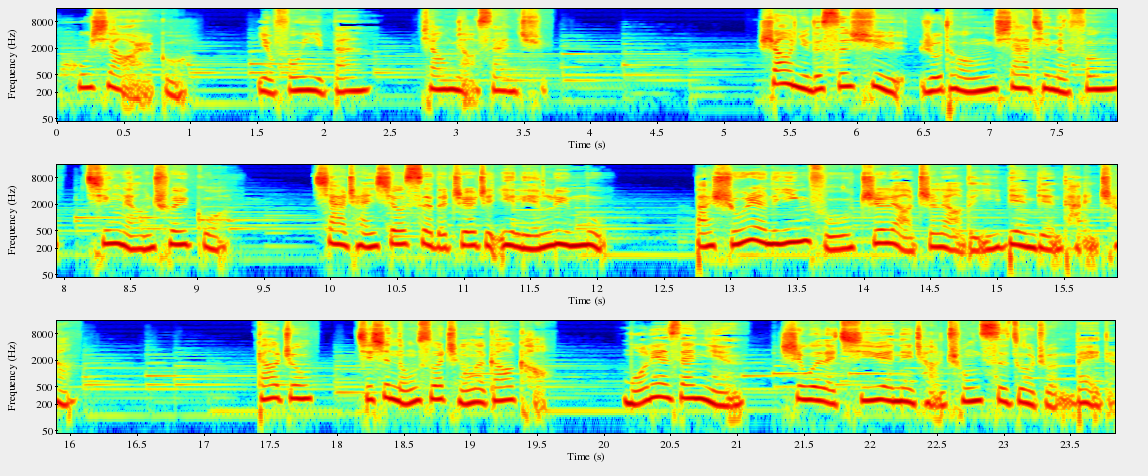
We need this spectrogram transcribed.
呼啸而过，又风一般飘渺散去。少女的思绪如同夏天的风，清凉吹过，夏蝉羞涩地遮着一帘绿幕，把熟人的音符知了知了的一遍遍弹唱。高中其实浓缩成了高考，磨练三年是为了七月那场冲刺做准备的。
